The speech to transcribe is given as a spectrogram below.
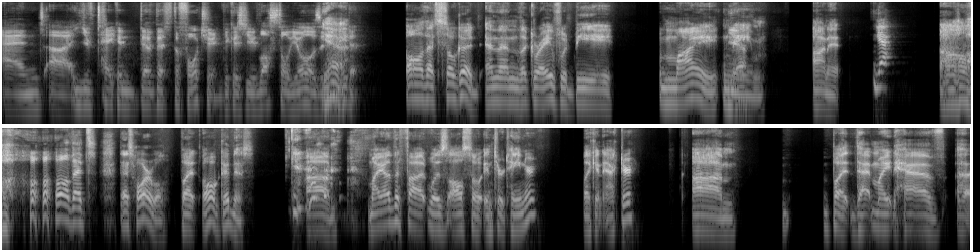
and uh, you've taken the, the the fortune because you lost all yours and Yeah. you need it. Oh, that's so good. And then the grave would be my Yeah. name on it. Yeah. Oh, that's that's horrible. But oh goodness. Um, my other thought was also entertainer, like an actor. Um, but that might have uh,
